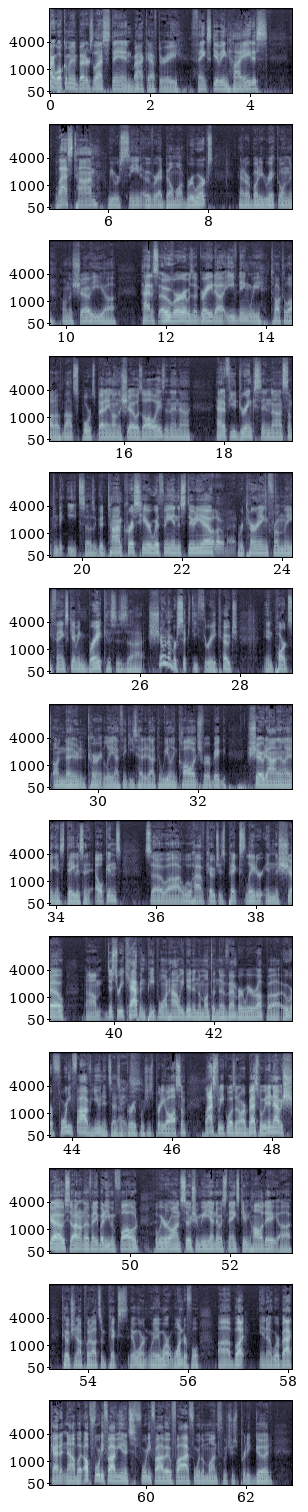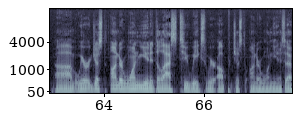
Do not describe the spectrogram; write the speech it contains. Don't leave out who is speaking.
Speaker 1: All right, welcome in. Bettor's Last Stand back after a Thanksgiving hiatus. Last time we were seen over at Belmont Brew Works. Had our buddy Rick on the on the show. He uh, had us over. It was a great uh, evening. We talked a lot about sports betting on the show as always, and then uh, had a few drinks and uh, something to eat. So it was a good time. Chris here with me in the studio.
Speaker 2: Hello, Matt.
Speaker 1: Returning from the Thanksgiving break. This is uh, show number 63. Coach in parts unknown, and currently I think he's headed out to Wheeling College for a big showdown tonight against Davis and Elkins. So uh, we'll have coaches' picks later in the show. Um, just recapping people on how we did in the month of November, we were up uh, over 45 units as
Speaker 2: Nice.
Speaker 1: a group, which is pretty awesome. Last week wasn't our best, but we didn't have a show, so I don't know if anybody even followed. But we were on social media. I know it's Thanksgiving holiday. Uh, Coach and I put out some picks. It weren't they weren't wonderful, uh, but you know we're back at it now. But up 45 units, 4505 for the month, which was pretty good. Um, we were just under one unit the last two weeks. We are up just under one unit. So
